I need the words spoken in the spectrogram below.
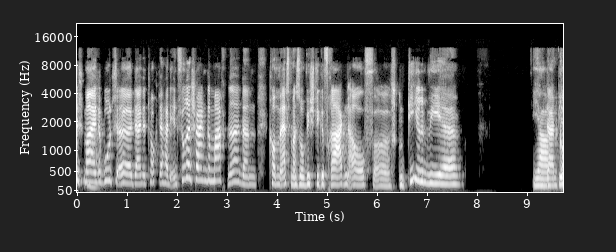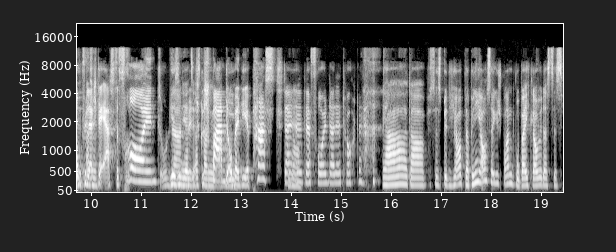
Ich meine, gut, äh, deine Tochter hat ihren Führerschein gemacht, ne? Dann kommen erstmal so wichtige Fragen auf, äh, studieren wir? Ja, und dann wir, kommt vielleicht also, der erste Freund und wir dann sind jetzt bin ich gespannt, ob er dir passt, dein, genau. der Freund deiner Tochter. Ja, da das bin ich auch, da bin ich auch sehr gespannt, wobei ich glaube, dass das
